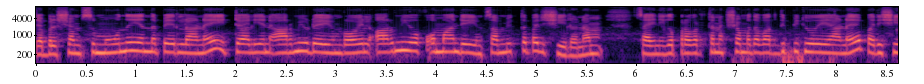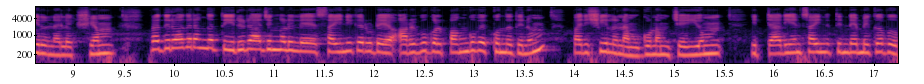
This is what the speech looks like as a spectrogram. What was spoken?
ജബൽ ഷംസ് മൂന്ന് എന്ന പേരിലാണ് ഇറ്റാലിയൻ ആർമിയുടെയും റോയൽ ആർമി ഓഫ് ഒമാന്റെയും സംയുക്ത പരിശീലനം. സൈനിക പ്രവർത്തനക്ഷമത വർദ്ധിപ്പിക്കുകയാണ് പരിശീലന ലക്ഷ്യം. പ്രതിരോധ രംഗത്ത് ഇരു രാജ്യങ്ങളിലെ സൈനികരുടെ അറിവുകൾ പങ്കുവെക്കുന്നതിനും പരിശീലനം ഗുണം ചെയ്യും. ഇറ്റാലിയൻ സൈന്യത്തിന്റെ മികവ്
